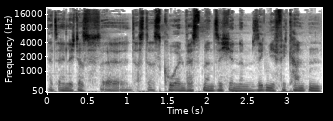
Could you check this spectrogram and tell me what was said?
letztendlich das, äh, dass das Co-Investment sich in einem signifikanten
